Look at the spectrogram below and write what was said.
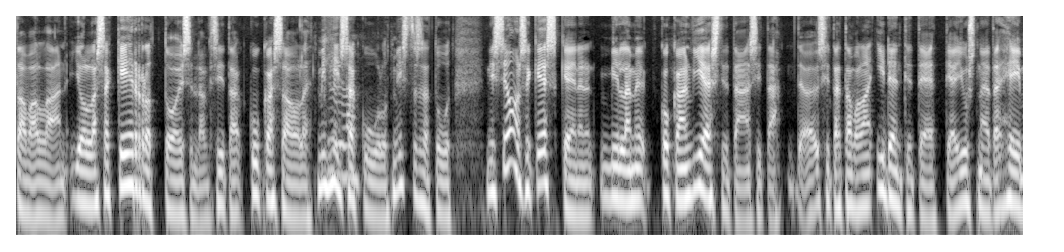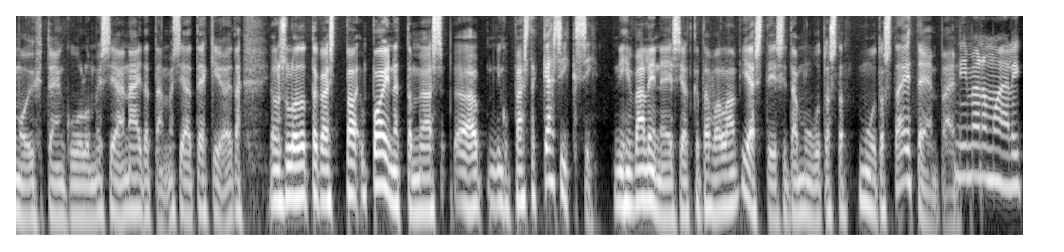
tavallaan, jolla sä kerrot toisille sitä, kuka sä olet, mihin Kyllä. sä kuulut, mistä sä tuut, niin se on se keskeinen, millä me koko ajan viestitään sitä, sitä tavallaan identiteettiä, just näitä heimoyhteenkuulumisia ja näitä tämmöisiä tekijöitä, jolloin sulla on totta kai painetta myös äh, niin kuin päästä käsiksi niihin välineisiin, jotka tavallaan viestii sitä muutosta, muutosta eteenpäin. Nimenomaan, eli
